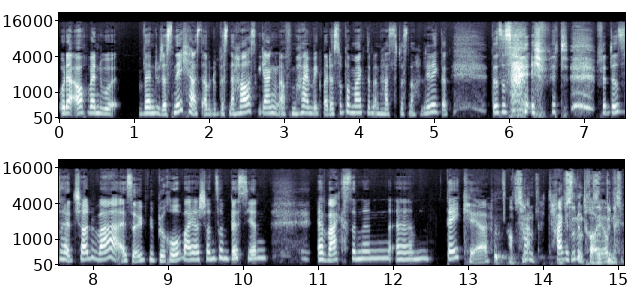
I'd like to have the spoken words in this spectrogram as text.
oder auch wenn du, wenn du das nicht hast, aber du bist nach Hause gegangen und auf dem Heimweg war der Supermarkt und dann hast du das noch erledigt. Und das ist halt, ich finde, find das ist halt schon wahr. Also irgendwie Büro war ja schon so ein bisschen Erwachsenen ähm, Daycare. Absolut. Ta Tagesbetreuung. Absolut. Also bin, ich,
